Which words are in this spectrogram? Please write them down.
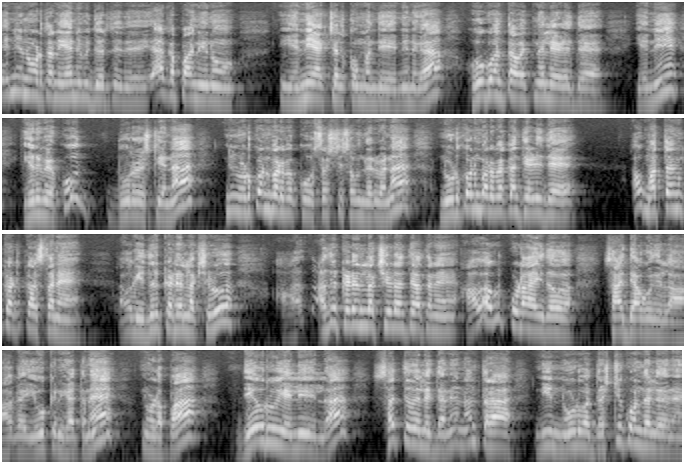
ಎಣ್ಣೆ ನೋಡ್ತಾನೆ, ಎಣ್ಣೆ ಬಿದ್ದಿರ್ತೈತೆ. ಯಾಕಪ್ಪ ನೀನು ಈ ಎಣ್ಣೆ ಯಾಕೆ ಚೆಲ್ಕೊಂಬಂದು? ನಿನಗೆ ಹೋಗುವಂಥ ಹೊತ್ತಿನಲ್ಲಿ ಹೇಳಿದ್ದೆ. ಎಣ್ಣೆ ಇರಬೇಕು, ದೂರದೃಷ್ಟಿಯನ್ನು ನೀವು ನೋಡ್ಕೊಂಡು ಬರಬೇಕು, ಸೃಷ್ಟಿ ಸೌಂದರ್ಯನ ನೋಡ್ಕೊಂಡು ಬರ್ಬೇಕಂತ ಹೇಳಿದ್ದೆ. ಅವಾಗ ಮತ್ತೊಮ್ಮೆ ಕಟ್ ಕಳಿಸ್ತಾನೆ. ಅವಾಗ ಇದ್ರ ಕಡೆ ಲಕ್ಷ ಇಡು ಅದ್ರ ಕಡೆ ಲಕ್ಷ ಅಂತ ಹೇಳ್ತಾನೆ. ಆವಾಗಲೂ ಕೂಡ ಇದು ಸಾಧ್ಯ ಆಗೋದಿಲ್ಲ. ಆಗ ಯುವಕರಿಗೆ ಹೇಳ್ತಾನೆ, ನೋಡಪ್ಪ, ದೇವರು ಎಲ್ಲಿ ಇಲ್ಲ, ಸತ್ಯದಲ್ಲಿದ್ದಾನೆ, ನಂತರ ನೀನು ನೋಡುವ ದೃಷ್ಟಿಕೋನದಲ್ಲಿದ್ದಾನೆ.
